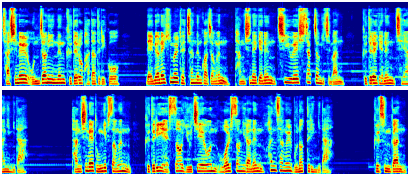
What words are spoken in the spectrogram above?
자신을 온전히 있는 그대로 받아들이고 내면의 힘을 되찾는 과정은 당신에게는 치유의 시작점이지만 그들에게는 재앙입니다. 당신의 독립성은 그들이 애써 유지해온 우월성이라는 환상을 무너뜨립니다. 그 순간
